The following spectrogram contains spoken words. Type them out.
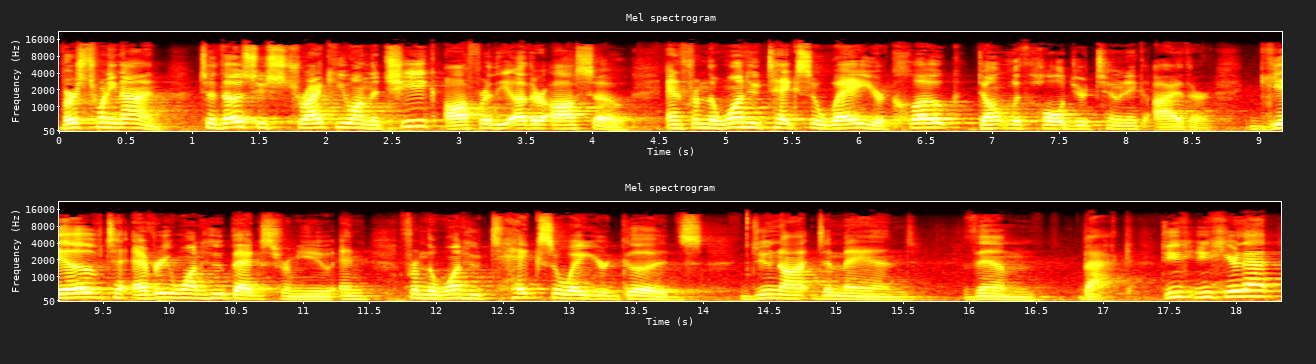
Verse 29 To those who strike you on the cheek, offer the other also. And from the one who takes away your cloak, don't withhold your tunic either. Give to everyone who begs from you, and from the one who takes away your goods, do not demand them back. Do you, do you hear that?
